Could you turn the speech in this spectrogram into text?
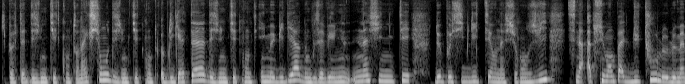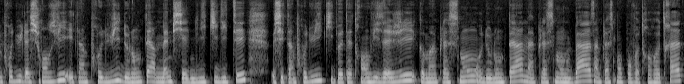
qui peuvent être des unités de compte en action, des unités de compte obligataires, des unités de compte immobilières. Donc vous avez une, infinité de possibilités en assurance vie. Ce n'est absolument pas du tout le, même produit. L'assurance vie est un produit de long terme, même s'il y a une liquidité. C'est un produit qui doit être envisagé comme un placement de long terme, un placement de base, un placement pour votre retraite,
